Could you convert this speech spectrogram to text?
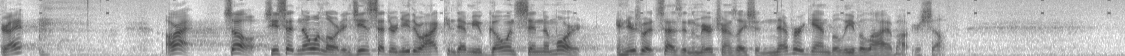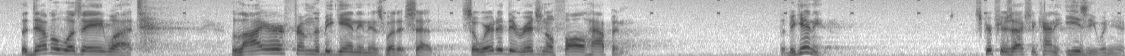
Right? All right. So she said, No one, Lord. And Jesus said to her, Neither will I condemn you. Go and sin no more. And here's what it says in the Mirror Translation Never again believe a lie about yourself. The devil was a what? Liar from the beginning, is what it said. So, where did the original fall happen? The beginning. Scripture is actually kind of easy when you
